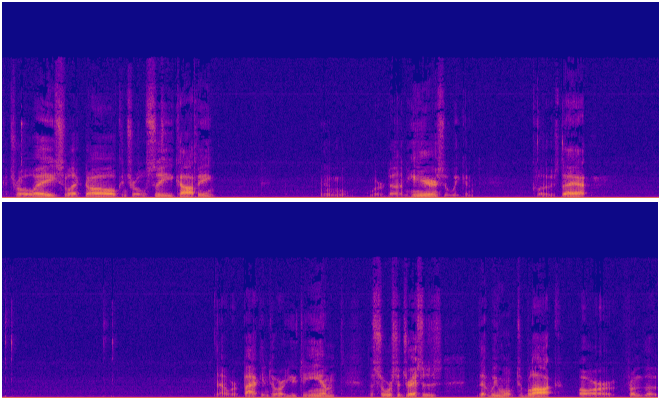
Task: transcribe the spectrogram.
Control A, select all, Control C, copy. And we're done here, so we can close that. Now we're back into our UTM. The source addresses that we want to block are from the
